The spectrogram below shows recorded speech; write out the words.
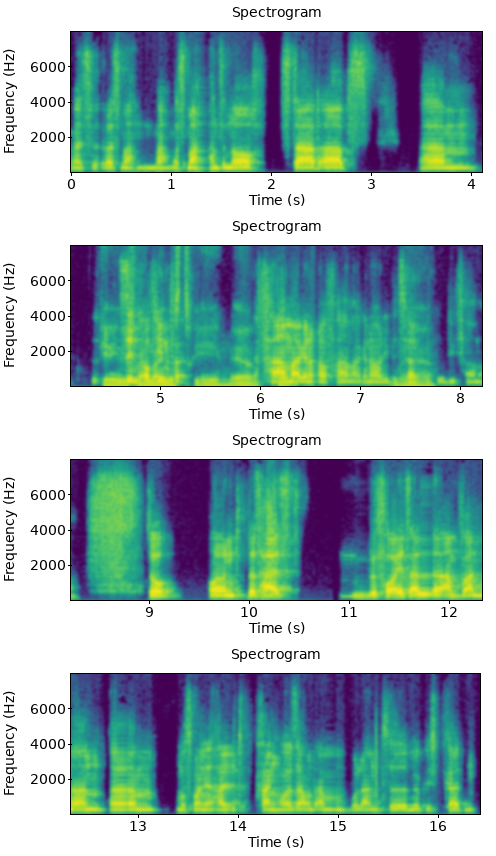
was, was, machen, was machen sie noch? Startups, ähm, sind auf jeden Fall ja. Pharma, ja. genau, Pharma, genau, die bezahlt ja. die Pharma. So, und das heißt, bevor jetzt alle abwandern, ähm, muss man halt Krankenhäuser und ambulante Möglichkeiten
